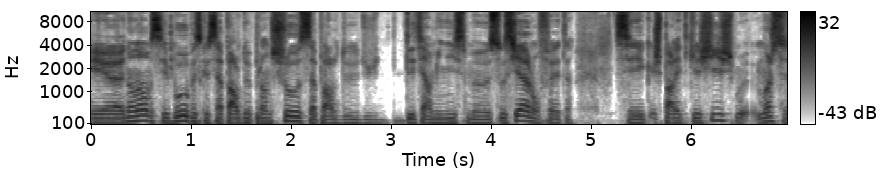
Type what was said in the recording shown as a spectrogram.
Et euh, non, non, c'est beau parce que ça parle de plein de choses, ça parle de, du déterminisme social en fait. C'est, je parlais de Keshish, moi ça,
